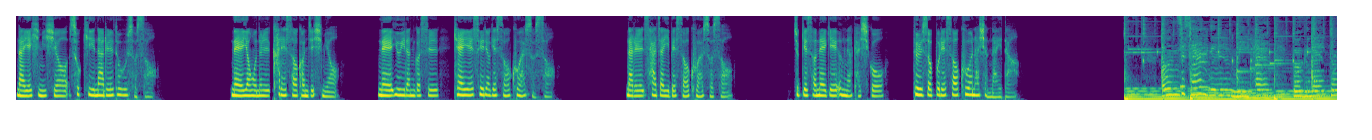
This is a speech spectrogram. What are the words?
나의 힘이시여 속히 나를 도우소서. 내 영혼을 칼에서 건지시며 내 유일한 것을 개의 세력에서 구하소서. 나를 사자 입에서 구하소서. 주께서 내게 응낙하시고 들소불에서 구원하셨나이다. 온 세상을 위한 복음의 통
